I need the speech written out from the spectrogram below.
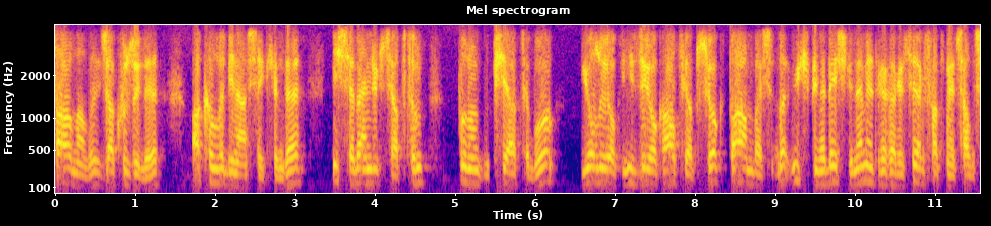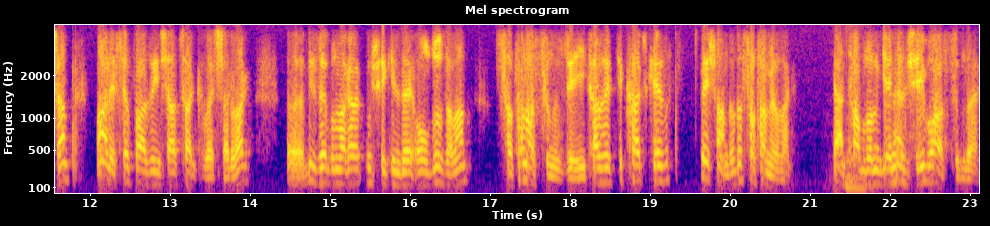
saunalı, jacuzzi'li, akıllı bina şeklinde işte ben lüks yaptım. Bunun fiyatı bu. Yolu yok, izi yok, altyapısı yok. Dağın başında 3000'e 5000'e metrekaresi yer satmaya çalışan maalesef bazı inşaatçı arkadaşlar var. Ee, Biz de bunlara bu şekilde olduğu zaman satamazsınız diye ikaz ettik kaç kez ve şu anda da satamıyorlar. Yani tablonun genel şeyi bu aslında.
